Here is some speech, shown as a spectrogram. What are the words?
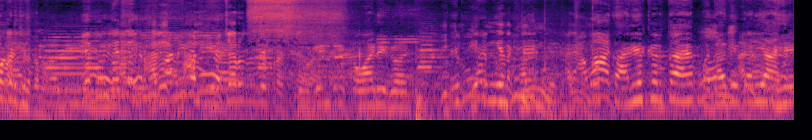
पकडशील का मला योगेंद्र कार्यकर्ता आहे पदाधिकारी आहे.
